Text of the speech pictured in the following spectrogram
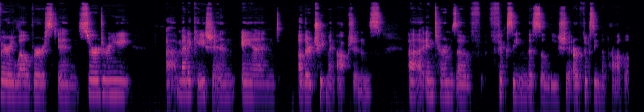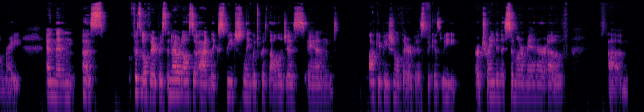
very well versed in surgery uh, medication and other treatment options uh, in terms of fixing the solution or fixing the problem right and then us physical therapists and i would also add like speech language pathologists and occupational therapists because we are trained in a similar manner of um,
